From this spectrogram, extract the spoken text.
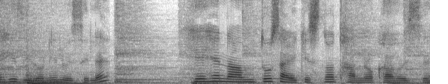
আহি জিৰণি লৈছিলে। সেয়েহে নামটো চাৰিকৃষ্ণ থান ৰখা হৈছে।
